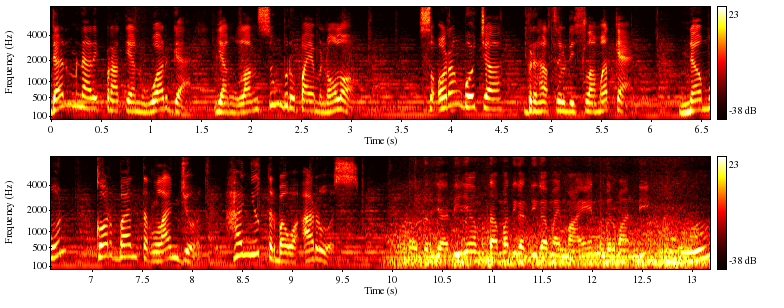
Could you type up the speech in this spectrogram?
dan menarik perhatian warga yang langsung berupaya menolong. Seorang bocah berhasil diselamatkan, namun korban terlanjur hanyut terbawa arus. Terjadinya pertama tiga-tiga main-main bermandi, Hmm.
